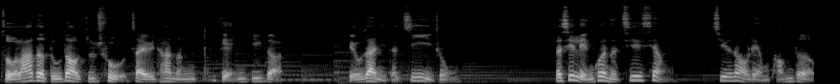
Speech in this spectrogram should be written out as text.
佐拉的独到之处在于它能一点一滴的留在你的记忆中，那些连贯的街巷、街道两旁的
